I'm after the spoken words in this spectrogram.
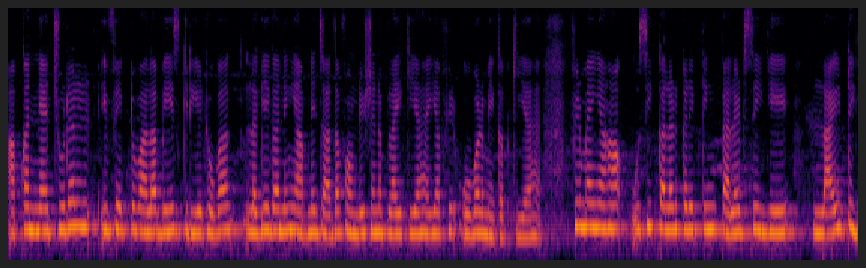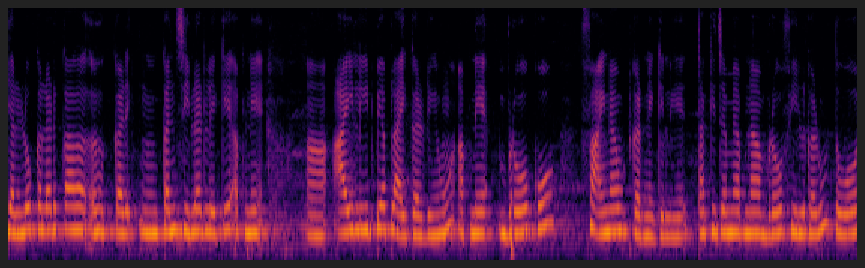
आपका नेचुरल इफ़ेक्ट वाला बेस क्रिएट होगा। लगेगा नहीं आपने ज़्यादा फाउंडेशन अप्लाई किया है या फिर ओवर मेकअप किया है। फिर मैं यहाँ उसी कलर करेक्टिंग पैलेट से ये लाइट येल्लो कलर का कंसीलर लेके अपने आई लीड पे अप्लाई कर रही हूँ। अपने ब्रो को फाइन आउट करने के लिए, ताकि जब मैं अपना ब्रो फील करूँ तो वो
